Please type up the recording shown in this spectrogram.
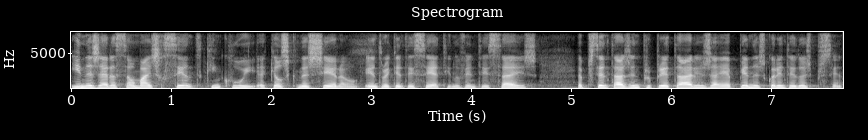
e na geração mais recente, que inclui aqueles que nasceram entre 87 e 96, a percentagem de proprietários já é apenas 42%.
